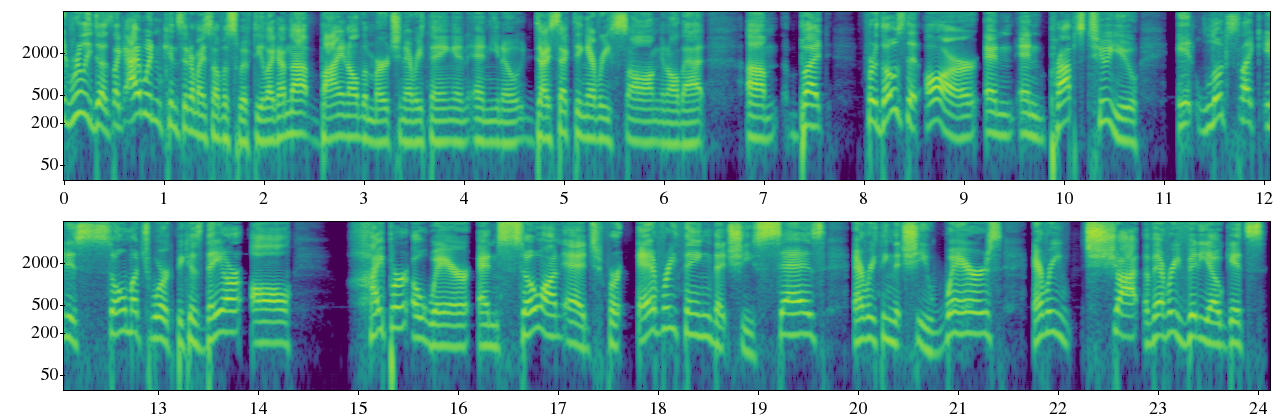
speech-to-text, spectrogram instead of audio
It really does. Like I wouldn't consider myself a Swifty. Like I'm not buying all the merch and everything and and you know dissecting every song and all that. Um, but for those that are, and and props to you, it looks like it is so much work because they are all hyper aware and so on edge for everything that she says, everything that she wears, every shot of every video gets,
